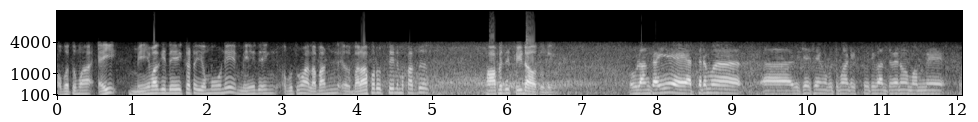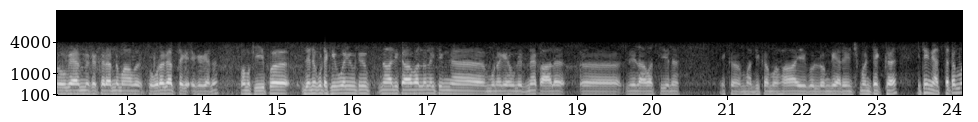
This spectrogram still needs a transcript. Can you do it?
ඔබතුමා ඇයි මේ වගේ දෙයකට යොමු වුණේ මේ දෙයින් ඔබතුමා ලබන්නේ බලාපොරොත්තු වෙන්නේ මොකද්ද පාපෙදි ක්‍රීඩාව තුළින්? ඔව් ලංකාවේ ඇත්තටම විශේෂයෙන් ඔබතුමාට ස්තුතිවන්ත වෙනවා මම මේ ප්‍රෝග්‍රෑම් එක කරන්න මාව තෝරගත්ත එක ගැන. මම කීප දෙනෙකුට කිව්වා YouTube නාලිකාවල් වල ඉතින් මුණ ගැහුනෙත් නැහැ කාල වේලාවක් තියෙන එක මදිකම හා ඒගොල්ලොන්ගේ arrangement එක. ඉතින් ඇත්තටම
